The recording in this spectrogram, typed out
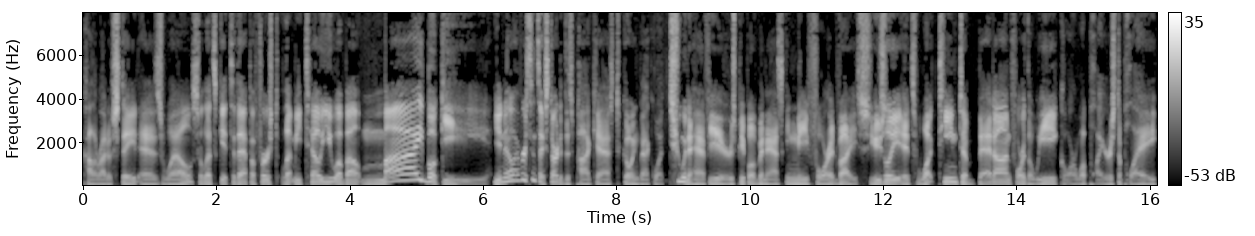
Colorado State as well. So let's get to that. But first, let me tell you about my bookie. You know, ever since I started this podcast, going back, what, two and a half years, people have been asking me for advice. Usually it's what team to bet on for the week or what players to play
